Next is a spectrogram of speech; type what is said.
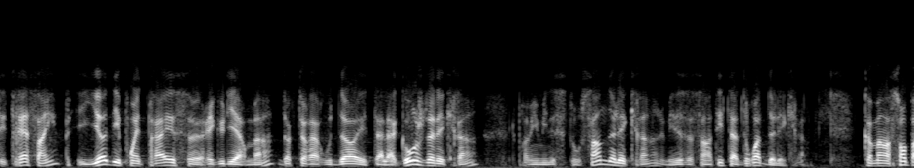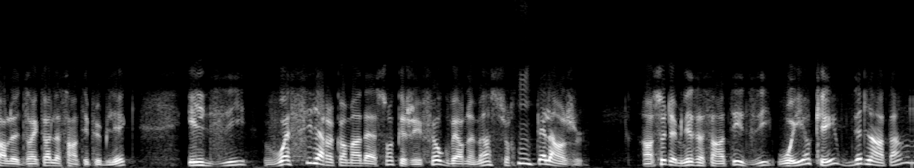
c'est très simple. Il y a des points de presse euh, régulièrement. Dr Arruda est à la gauche de l'écran. Le premier ministre est au centre de l'écran. Le ministre de la Santé est à droite de l'écran. Commençons par le directeur de la santé publique. Il dit, voici la recommandation que j'ai faite au gouvernement sur hmm. tel enjeu. Ensuite, le ministre de la Santé dit, oui, OK, vous venez de l'entendre,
